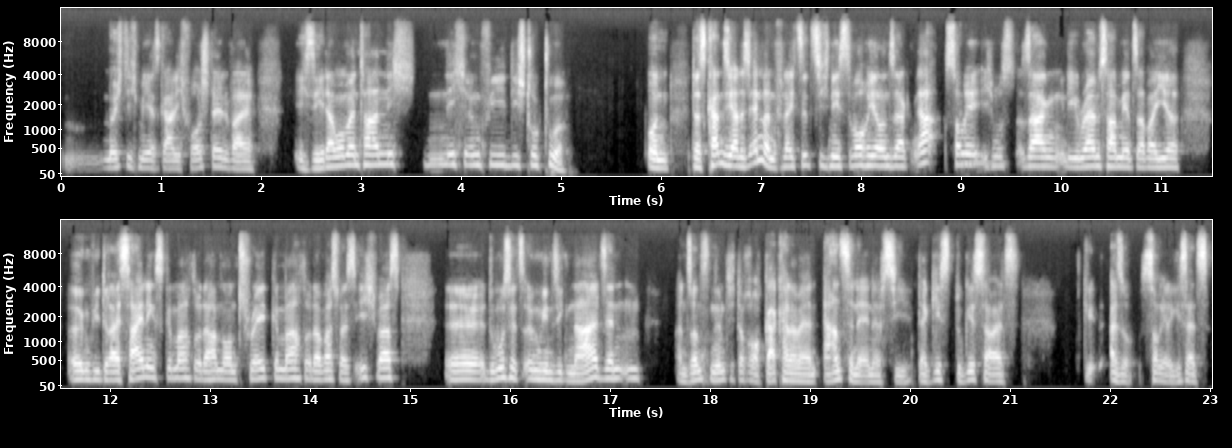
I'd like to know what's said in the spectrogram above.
möchte ich mir jetzt gar nicht vorstellen, weil ich sehe da momentan nicht, nicht irgendwie die Struktur. Und das kann sich alles ändern. Vielleicht sitze ich nächste Woche hier und sage, na, sorry, ich muss sagen, die Rams haben jetzt aber hier irgendwie drei Signings gemacht oder haben noch einen Trade gemacht oder was weiß ich was. Äh, du musst jetzt irgendwie ein Signal senden. Ansonsten nimmt dich doch auch gar keiner mehr ernst in der NFC. Da gehst, du gehst da als, also, sorry, da gehst als,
